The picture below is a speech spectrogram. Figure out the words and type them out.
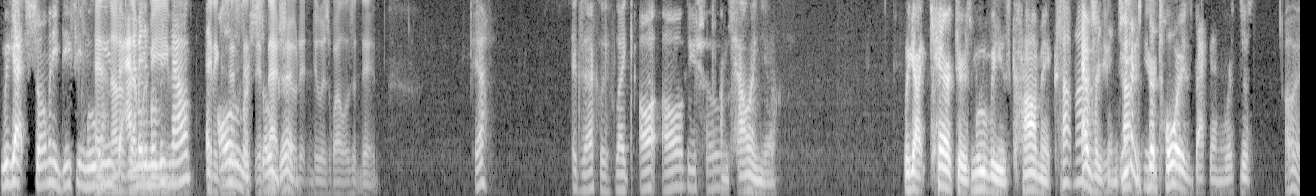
we got so many DC movies, the animated movies now, and all of them are existence so if that good. show didn't do as well as it did. Yeah, exactly. Like all all these shows. I'm telling you. We got characters, movies, comics, everything. Even the toys back then were just Oh yeah.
